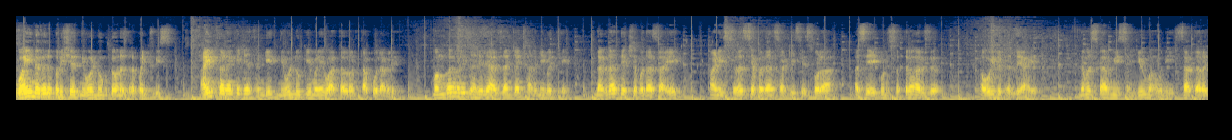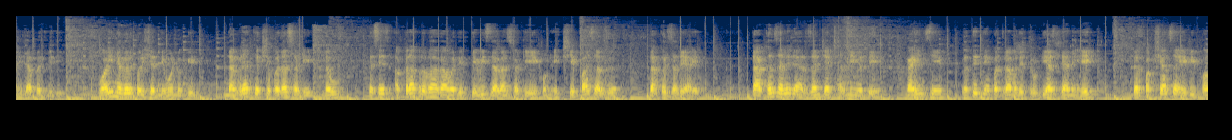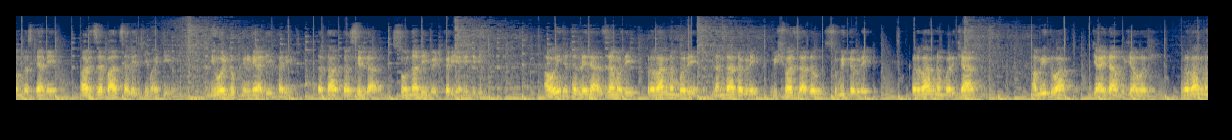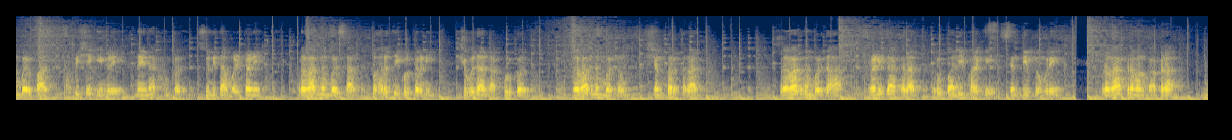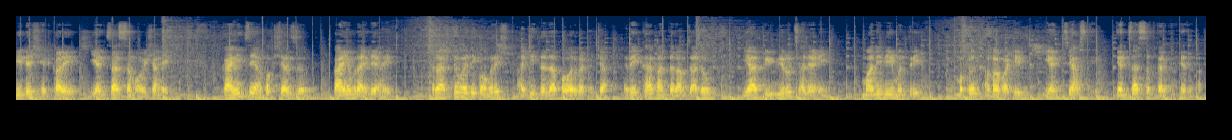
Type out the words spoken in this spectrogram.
वाई नगर परिषद निवडणूक दोन हजार पंचवीस. ऐन कडाक्याच्या थंडीत निवडणुकीमुळे वातावरण तापू लागले. मंगळवारी झालेल्या अर्जांच्या छाननीमध्ये नगराध्यक्षपदाचा एक आणि सदस्यपदांसाठीचे सोळा असे एकूण सतरा अर्ज अवैध ठरले आहेत. नमस्कार मी संजीव माहुनी सातारा जिल्हा प्रतिनिधी. वाई नगर परिषद निवडणुकीत नगराध्यक्षपदासाठी नऊ तसेच अकरा प्रभागामध्ये तेवीस जागांसाठी एकूण एकशे पाच अर्ज दाखल झाले आहेत. दाखल झालेल्या अर्जांच्या छाननीमध्ये काहींचे प्रतिज्ञापत्रामध्ये त्रुटी असल्याने एक तर पक्षाचा एबी फॉर्म नसल्याने अर्ज बाद झाल्याची माहिती निवडणूक निर्णय अधिकारी तथा तहसीलदार सोनाली मेटकरी यांनी दिली. अवैध ठरलेल्या अर्जामध्ये प्रभाग नंबर एक नंदा दगडे विश्वास जाधव सुमित दगडे प्रभाग नंबर चार अमित वाघ जायदा मुजावर प्रभाग नंबर पाच अभिषेक इंगळे नैना खामकर सुनीता मलटणे प्रभाग नंबर सात भारती कुलकर्णी शुभदा नागपूरकर. प्रभाग नंबर नऊ शंकर खरात. प्रभाग नंबर दहा प्रणिता खरात रुपाली फाळके संदीप डोंगरे. प्रभाग क्रमांक अकरा निलेश हेटकाळे यांचा समावेश आहे. काहींचे अपक्ष अर्ज कायम राहिले आहेत. राष्ट्रवादी काँग्रेस अजितदादा पवार गटाच्या रेखा कांताराम जाधव या बिनविरोध झाल्याने माननीय मंत्री मकरंद आबा पाटील यांच्या हस्ते त्यांचा सत्कार करण्यात आला.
